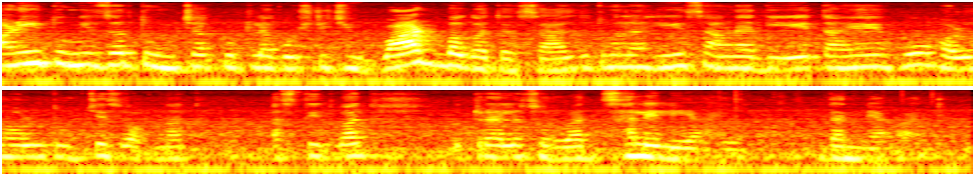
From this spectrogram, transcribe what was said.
आणि तुम्ही जर तुमच्या कुठल्या गोष्टीची वाट बघत असाल तर तुम्हाला हे सांगण्यात येत आहे हो हळूहळू तुमचे स्वप्नात अस्तित्वात उतरायला सुरुवात झालेली आहे. धन्यवाद.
